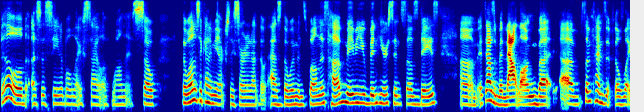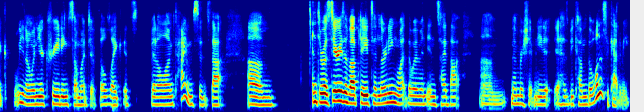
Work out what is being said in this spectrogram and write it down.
build a sustainable lifestyle of wellness. So, the Wellness Academy actually started at the, as the Women's Wellness Hub. Maybe you've been here since those days. Um, it hasn't been that long, but um, sometimes it feels like, you know, when you're creating so much, it feels like it's been a long time since that. Um, and through a series of updates and learning what the women inside that um, membership needed, it has become the Wellness Academy.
